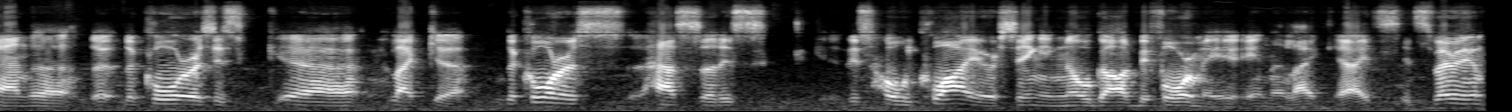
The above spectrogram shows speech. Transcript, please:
and uh, the the chorus is uh, like uh, the chorus has uh, this this whole choir singing "No God Before Me" in uh, like it's it's very.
